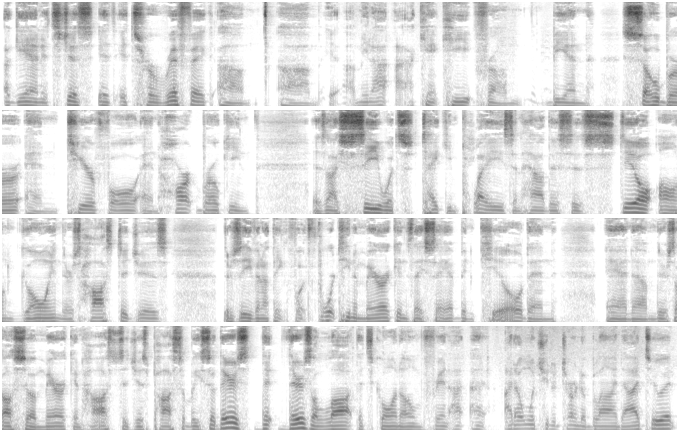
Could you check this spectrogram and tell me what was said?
again, it's just it, it's horrific. Um, um, I mean, I, I can't keep from being sober and tearful and heartbroken as I see what's taking place and how this is still ongoing. There's hostages. There's even I think 14 Americans they say have been killed, and and um, there's also American hostages possibly. So there's there's a lot that's going on, friend. I, I, I don't want you to turn a blind eye to it.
